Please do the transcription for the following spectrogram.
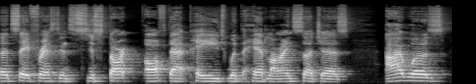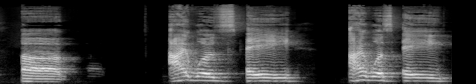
let's say, for instance, just start off that page with a headline such as "I was uh, I was a I was a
